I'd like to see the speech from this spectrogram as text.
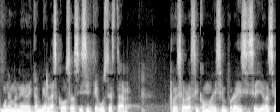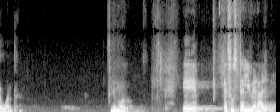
una manera de cambiar las cosas. Y si te gusta estar pues ahora sí, como dicen por ahí, si se lleva, se aguanta. Ni modo. Eh, ¿Es usted liberal?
